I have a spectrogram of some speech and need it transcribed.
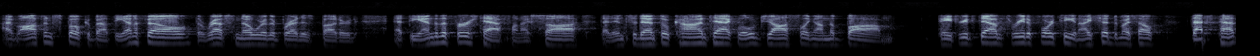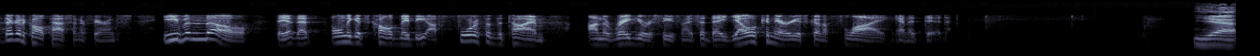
I've often spoke about the NFL, the refs know where the bread is buttered. At the end of the first half, when I saw that incidental contact, little jostling on the bomb, Patriots down three to fourteen, I said to myself, "That's pat. They're going to call pass interference, even though they, that only gets called maybe a fourth of the time on the regular season." I said that yellow canary is going to fly, and it did. Yeah,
